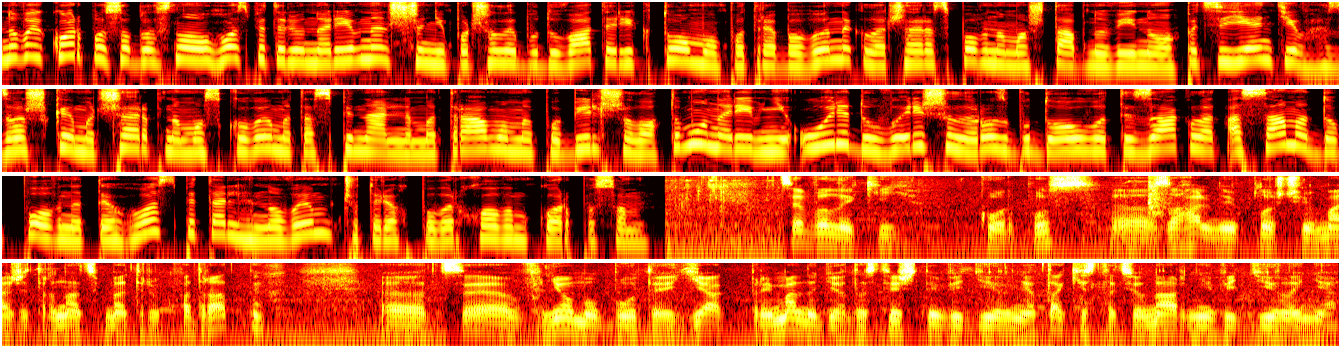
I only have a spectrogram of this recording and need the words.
Новий корпус обласного госпіталю на Рівненщині почали будувати рік тому. Потреба виникла через повномасштабну війну. Пацієнтів з важкими черепно-мозковими та спінальними травмами побільшало. Тому на рівні уряду вирішили розбудовувати заклад, а саме доповнити госпіталь новим чотирьохповерховим корпусом. Це великий корпус е, загальною площею майже 13 метрів квадратних. Е, Це в ньому буде як приймально-діагностичне відділення, так і стаціонарні відділення.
